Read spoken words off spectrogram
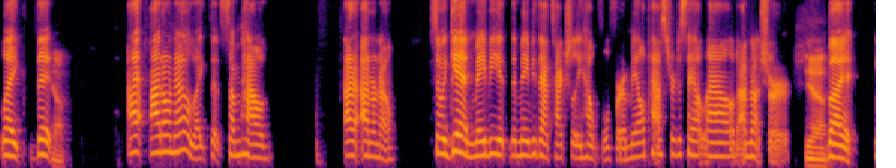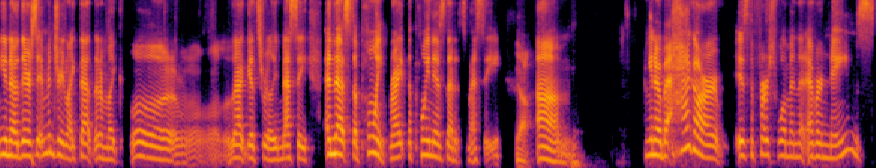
like that. Yeah. I I don't know, like that somehow. I I don't know. So again, maybe it maybe that's actually helpful for a male pastor to say out loud. I'm not sure Yeah. but you know there's imagery like that that i'm like oh that gets really messy and that's the point right the point is that it's messy Yeah. um you know but hagar is the first woman that ever names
